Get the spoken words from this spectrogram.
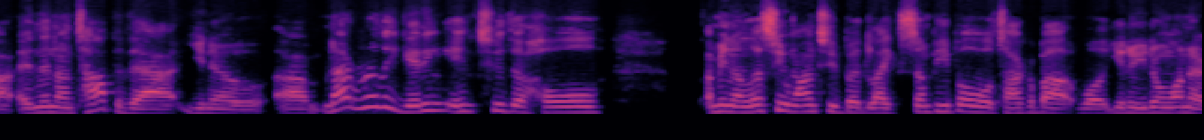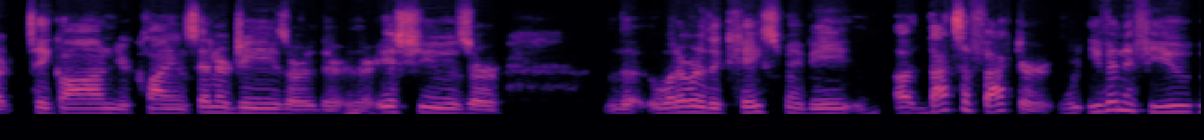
uh, and then on top of that you know um, not really getting into the whole I mean, unless you want to, but like some people will talk about, well, you know, you don't want to take on your client's energies or their, their mm-hmm. issues or the, whatever the case may be. Uh, that's a factor. Even if you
